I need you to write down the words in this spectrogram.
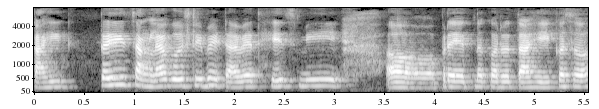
काहीतरी चांगल्या गोष्टी भेटाव्यात हेच मी प्रयत्न करत आहे. कसं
